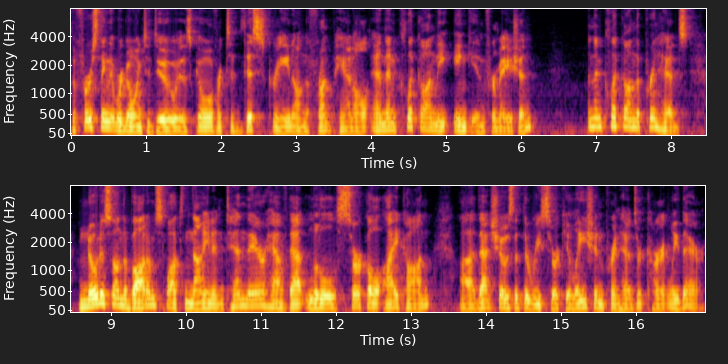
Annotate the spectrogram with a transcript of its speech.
The first thing that we're going to do is go over to this screen on the front panel and then click on the ink information and then click on the printheads. Notice on the bottom slots 9 and 10 there have that little circle icon. Uh, that shows that the recirculation printheads are currently there.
